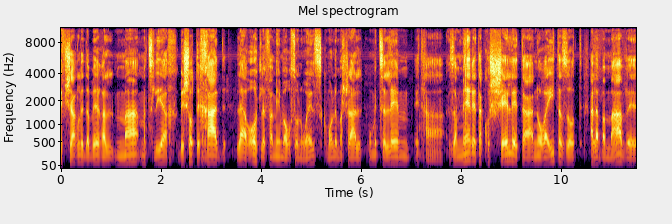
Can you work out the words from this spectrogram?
אפשר לדבר על מה מצליח בשוט אחד להראות לפעמים אורסון ווילס, כמו למשל, הוא מצלם את הזמרת הכושלת הנוראית הזאת על הבמה ו-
